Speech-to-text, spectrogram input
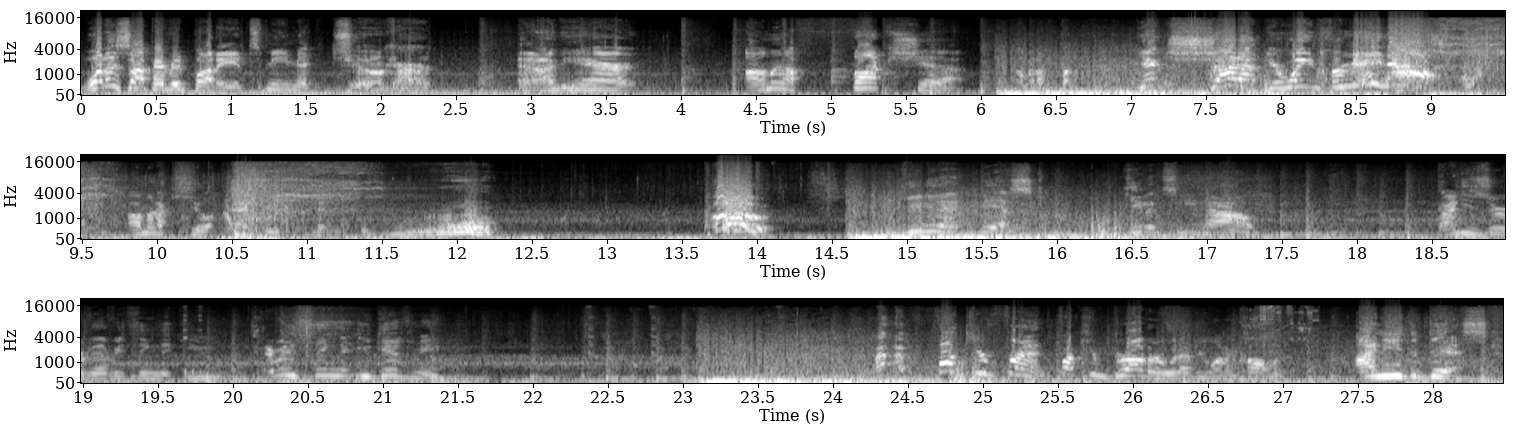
What is up, everybody? It's me, Mcdooger, and I'm here. I'm gonna fuck shit up. I'm gonna fuck. Yeah, shut up! You're waiting for me now. I'm gonna kill everything. Oh! Give me that disc. Give it to me now. I deserve everything that you, everything that you give me. Ah, fuck your friend, fuck your brother, whatever you want to call him. I need the disc.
